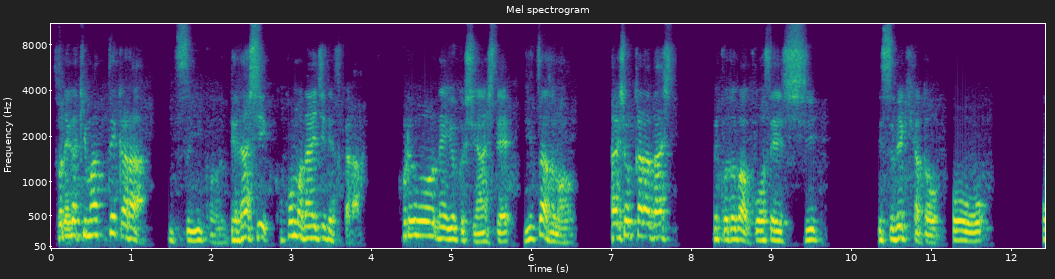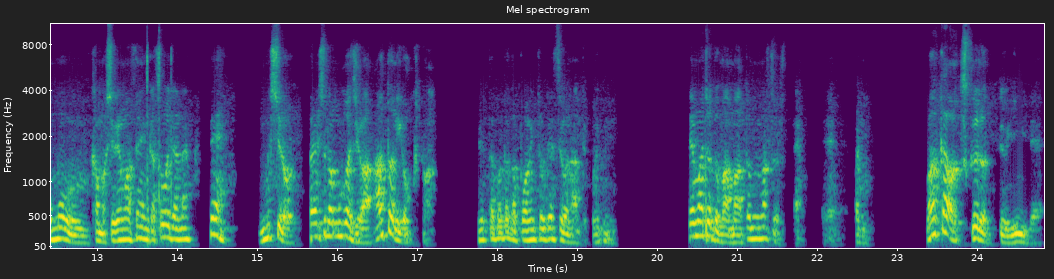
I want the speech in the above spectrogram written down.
それが決まってから、次、この出だし、ここも大事ですから、これをね、よく思案して、実はその、最初から出し言葉を構成し、すべきかと思うかもしれませんが、そうじゃなくて、むしろ最初の文字は後に置くといったことがポイントですよなんてこういうふうに。で、まあちょっとまあまとめますとですね、えー、やっぱり和歌を作るっていう意味で、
